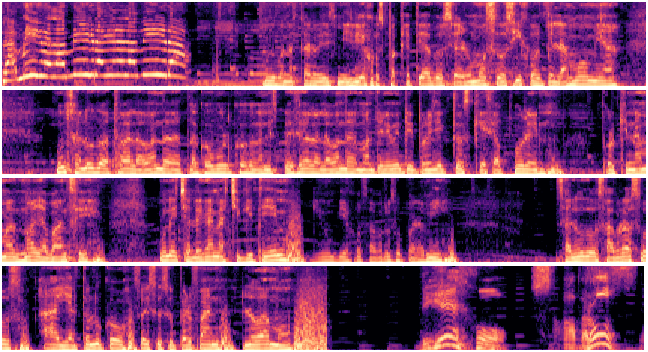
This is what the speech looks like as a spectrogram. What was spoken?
La migra, la migra, viene la migra. Muy buenas tardes, mis viejos paqueteados, hermosos hijos de la momia. Un saludo a toda la banda de Tlacomulco, en especial a la banda de mantenimiento y proyectos que se apuren, porque nada más no hay avance. Un échale ganas chiquitín y un viejo sabroso para mí. Saludos, abrazos. Ay, al Toluco, soy su super fan, lo amo. Viejo, sabroso.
